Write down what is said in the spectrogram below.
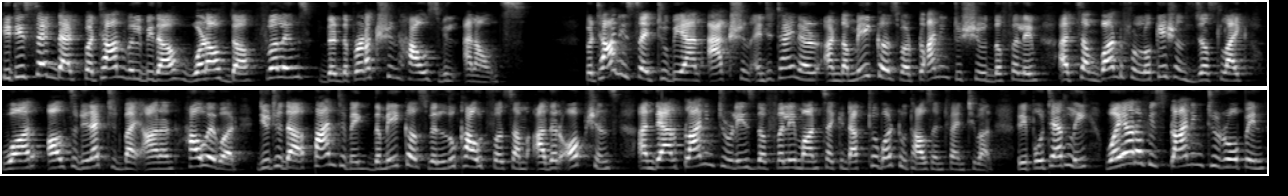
It is said that Pathan will be the one of the films that the production house will announce. Pathan is said to be an action entertainer and the makers were planning to shoot the film at some wonderful locations just like War, also directed by Anand. However, due to the pandemic, the makers will look out for some other options and they are planning to release the film on 2nd October 2021. Reportedly, YRF is planning to rope in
